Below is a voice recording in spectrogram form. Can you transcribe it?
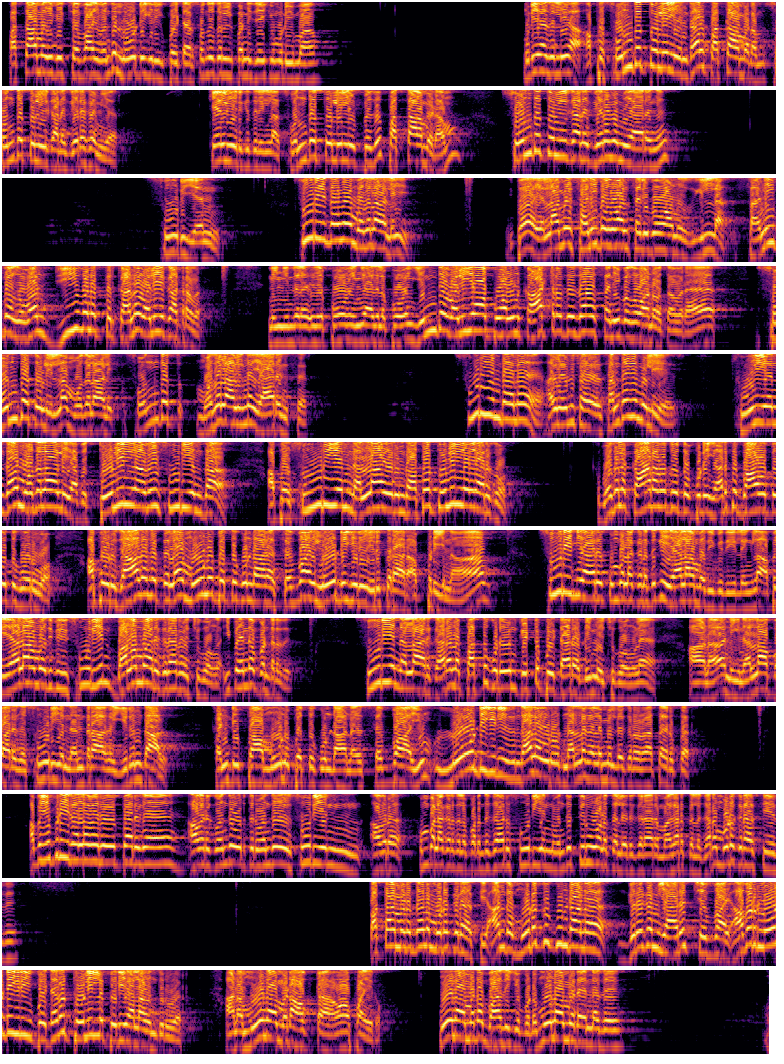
பத்தாம் அதிபதி செவ்வாய் வந்து லோ டிகிரிக்கு போயிட்டார். சொந்த தொழில் பண்ணி ஜெயிக்க முடியுமா? முடியாது இல்லையா? அப்போ சொந்த தொழில் என்றால் பத்தாம் இடம். சொந்த தொழிலுக்கான கிரகம் யார்? கேள்வி இருக்குது இல்லைங்களா? சொந்த தொழில் என்பது பத்தாம் இடம். சொந்த தொழிலுக்கான கிரகம் யாருங்க? சூரியன். சூரியன் தாங்க முதலாளி. இப்ப எல்லாமே சனி பகவான் சனி பகவான் இல்ல. சனி பகவான் ஜீவனத்திற்கான வழியை காட்டுறவர். நீங்க இதுல இதுல போவீங்க அதுல போவீங்க. இந்த வழியா போகணும்னு காட்டுறது தான் சனி பகவானோ தவிர சொந்த தொழில்ல முதலாளி. சொந்த முதலாளின்னா யாருங்க சார்? சூரியன் தானே. அதுல எதுவும் ச- சந்தேகம் இல்லையே. சூரியன் தான் முதலாளி. அப்ப தொழில்னாவே சூரியன் தான். அப்ப சூரியன் நல்லா இருந்தா தான் தொழில் நல்லா இருக்கும். முதல்ல காரகத்துவத்தை பிடிங்க அடுத்து பாவத்துவத்துக்கு வருவோம். அப்போ ஒரு ஜாதகத்துல மூணு பத்துக்கு உண்டான செவ்வாய் லோ டிகிரி இருக்கிறார் அப்படின்னா சூரியன் யாரு? கும்பலக்கணத்துக்கு ஏழாம் அதிபதி இல்லைங்களா? அப்ப ஏழாம் அதிபதி சூரியன் பலமா இருக்கிறாரு வச்சுக்கோங்க. இப்போ என்ன பண்றது? சூரியன் நல்லா இருக்காரு ஆனா பத்து குடைவன் கெட்டு போயிட்டாரு அப்படின்னு வச்சுக்கோங்களேன். ஆனா நீங்க நல்லா பாருங்க சூரியன் நன்றாக இருந்தால் கண்டிப்பா மூணு பத்துக்கு உண்டான செவ்வாயும் லோ டிகிரி இருந்தால் அவர் ஒரு நல்ல நிலைமையில் இருக்கிறவராக தான் இருப்பார். அப்ப எப்படி நல்லவர் இருப்பாருங்க? அவருக்கு வந்து ஒருத்தர் வந்து சூரியன் அவரை கும்பலக்கரத்துல பிறந்துக்காரு. சூரியன் வந்து திருவோணத்துல இருக்கிறாரு மகரத்துல இருக்காரு. முடக்கராசி எது? பத்தாம் இடம் தானே முடக்கு ராசி. அந்த முடக்குக்கு உண்டான கிரகம் யாரு? செவ்வாய். அவர் லோ டிகிரிக்கு போயிட்டாரு தொழில பெரிய ஆளா வந்துருவார். ஆனா மூணாம் இடம் ஆஃப் ஆஃப் ஆயிரும். மூணாம் இடம் பாதிக்கப்படும். மூணாம் இடம் என்னது?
